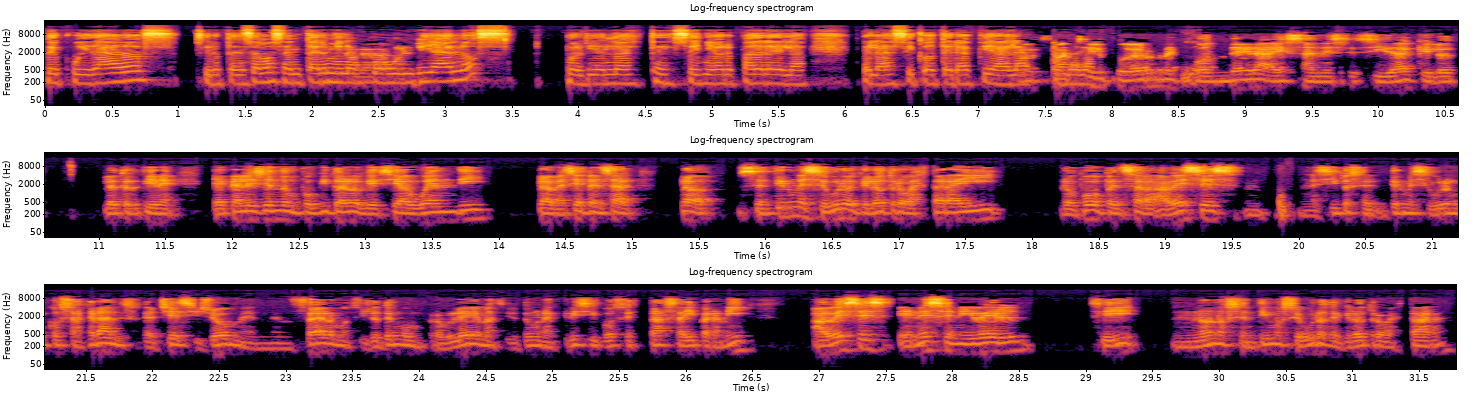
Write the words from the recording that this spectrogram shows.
de cuidados, si lo pensamos en términos paulvianos, volviendo a este señor padre de la, de la psicoterapia. No es fácil poder responder a esa necesidad que el otro tiene. Y acá leyendo un poquito algo que decía Wendy, claro, me hacía pensar, claro, sentirme seguro de que el otro va a estar ahí lo puedo pensar, a veces necesito sentirme seguro en cosas grandes, o sea, che, si yo me, enfermo, si yo tengo un problema, si yo tengo una crisis, vos estás ahí para mí. A veces en ese nivel, ¿sí? No nos sentimos seguros de que el otro va a estar,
